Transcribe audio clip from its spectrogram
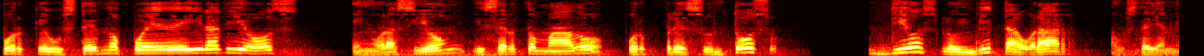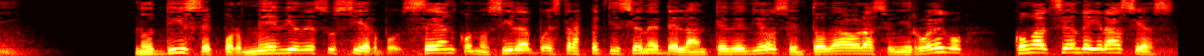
porque usted no puede ir a Dios en oración y ser tomado por presuntuoso. Dios lo invita a orar a usted y a mí. Nos dice por medio de sus siervos, sean conocidas vuestras peticiones delante de Dios en toda oración y ruego, con acción de gracias.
